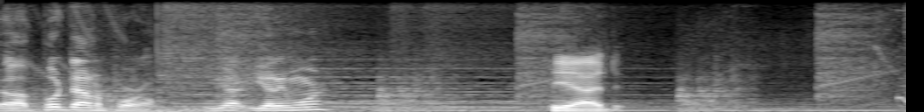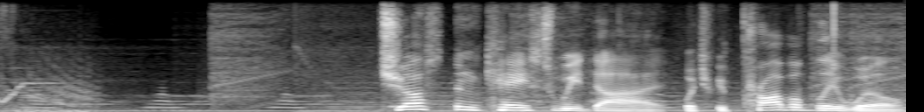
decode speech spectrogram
uh, put down a portal. You got you got any more? Yeah. I'd- Just in case we die, which we probably will.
